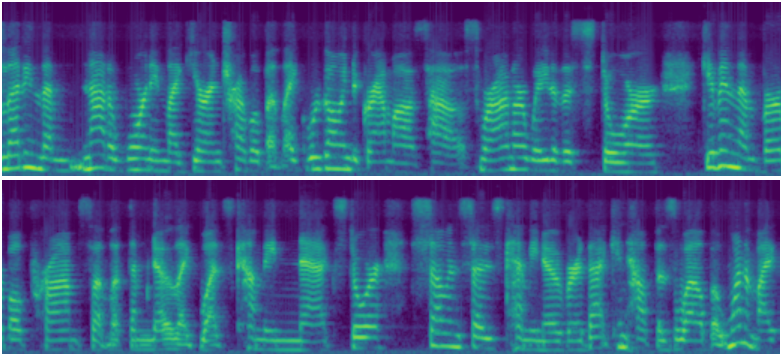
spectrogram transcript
letting them not a warning like you're in trouble, but like we're going to grandma's house, we're on our way to the store, giving them verbal prompts that let them know like what's coming next or so and so's coming over. That can help as well. But one of my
